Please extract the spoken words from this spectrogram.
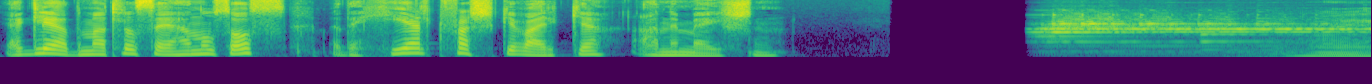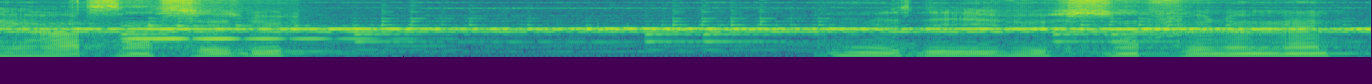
Jeg gleder meg til å se henne hos oss med det helt ferske verket Animation. Ja, Les vœux sont même.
